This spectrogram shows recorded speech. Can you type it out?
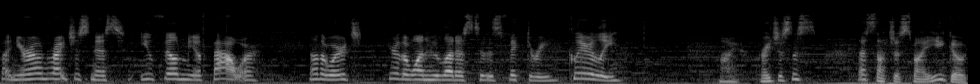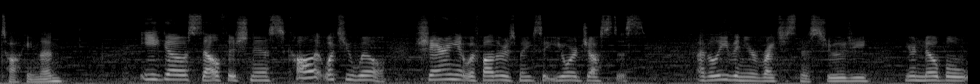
but in your own righteousness, you filled me with power. In other words, you're the one who led us to this victory, clearly. My righteousness? That's not just my ego talking then. Ego, selfishness, call it what you will. Sharing it with others makes it your justice. I believe in your righteousness, Shuji. Your noble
